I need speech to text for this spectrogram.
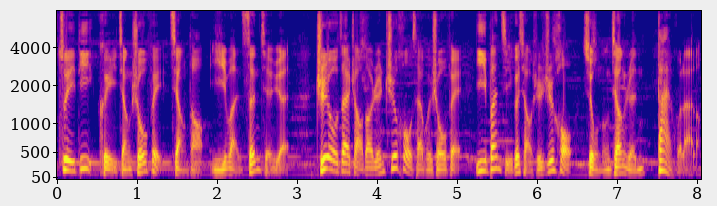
最低可以将收费降到一万三千元。只有在找到人之后才会收费，一般几个小时之后就能将人带回来了。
